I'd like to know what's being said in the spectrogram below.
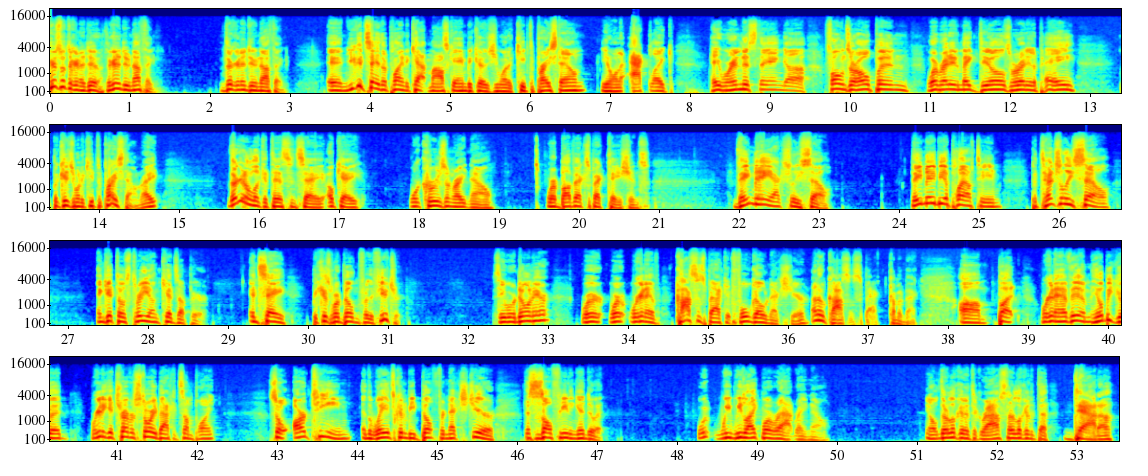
here's what they're going to do. They're going to do nothing. They're going to do nothing. And you could say they're playing a cat mouse game because you want to keep the price down. You don't want to act like, hey, we're in this thing. Uh, phones are open. We're ready to make deals. We're ready to pay because you want to keep the price down, right? They're going to look at this and say, okay, we're cruising right now. We're above expectations. They may actually sell. They may be a playoff team, potentially sell, and get those three young kids up here and say, because we're building for the future. See what we're doing here? We're we're we're gonna have Casas back at full go next year. I know Casas is back, coming back. Um, but we're gonna have him, he'll be good. We're gonna get Trevor Story back at some point. So our team and the way it's gonna be built for next year, this is all feeding into it. We, we, we like where we're at right now. You know, they're looking at the graphs, they're looking at the data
